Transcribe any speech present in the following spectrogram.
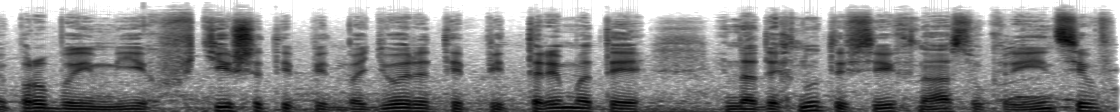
Ми пробуємо їх втішити, підбадьорити, підтримати і надихнути всіх нас, українців,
